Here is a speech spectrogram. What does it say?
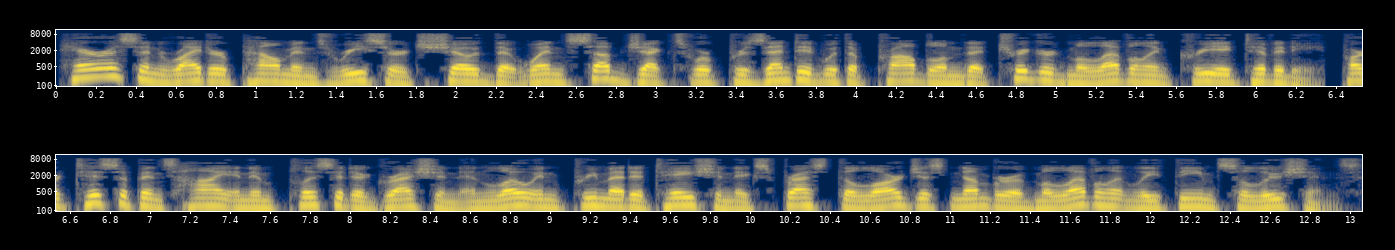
Harris and Reiter-Palmon's research showed that when subjects were presented with a problem that triggered malevolent creativity, participants high in implicit aggression and low in premeditation expressed the largest number of malevolently themed solutions.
